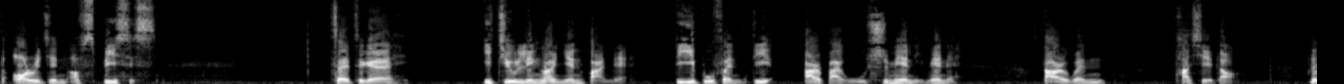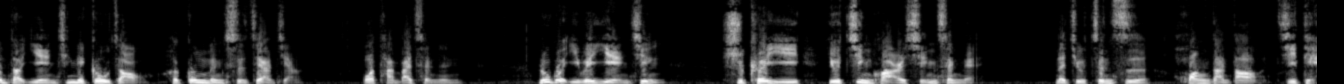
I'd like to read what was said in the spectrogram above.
（The Origin of Species）。在这个一九零二年版的第一部分第二百五十面里面呢，达尔文他写道：“论到眼睛的构造和功能是这样讲，我坦白承认，如果以为眼镜是可以由进化而形成的，那就真是荒诞到极点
